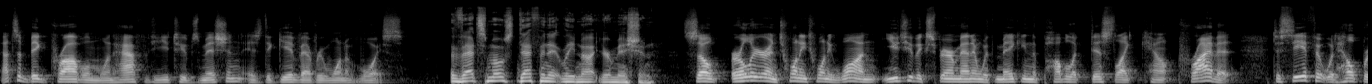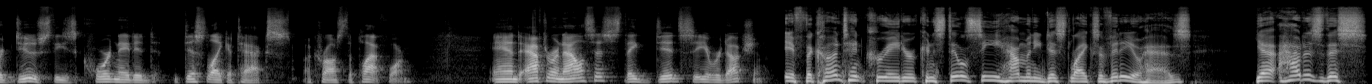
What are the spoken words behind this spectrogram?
That's a big problem when half of YouTube's mission is to give everyone a voice. That's most definitely not your mission. So earlier in 2021, YouTube experimented with making the public dislike count private to see if it would help reduce these coordinated dislike attacks across the platform. And after analysis, they did see a reduction. If the content creator can still see how many dislikes a video has, yeah, how does this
